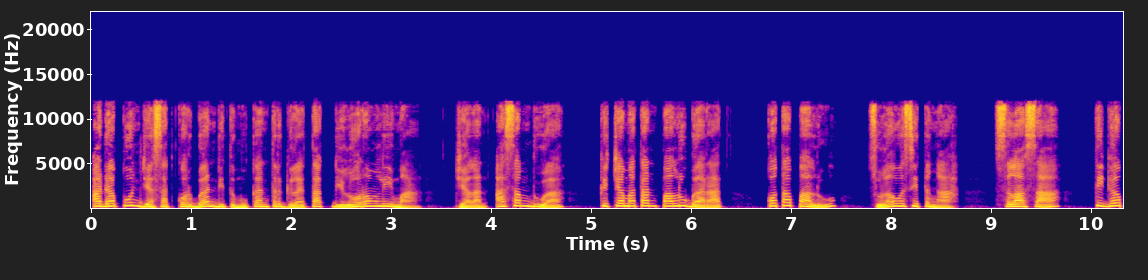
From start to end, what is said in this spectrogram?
Adapun jasad korban ditemukan tergeletak di lorong 5, Jalan Asam 2, Kecamatan Palu Barat, Kota Palu, Sulawesi Tengah, Selasa, 31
